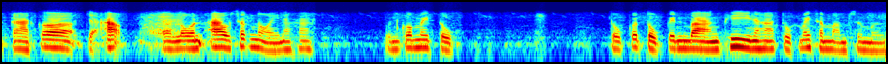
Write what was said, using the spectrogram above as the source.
ากาศก็จะเอาแต่ร้อนอ้าวสักหน่อยนะคะฝนก็ไม่ตก ตกก็ตกเป็นบางที่นะคะ ตกไม่สม่ำเสมอ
